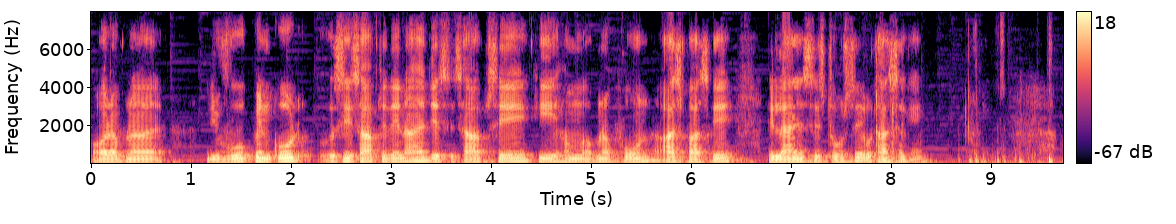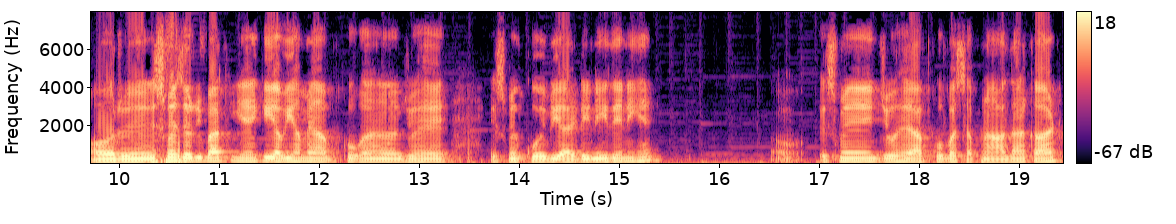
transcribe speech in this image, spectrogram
और अपना वो पिन कोड उसी हिसाब से देना है जिस हिसाब से कि हम अपना फ़ोन आसपास के रिलायंस स्टोर से उठा सकें। और इसमें ज़रूरी बात यह है कि अभी हमें आपको जो है इसमें कोई भी आईडी नहीं देनी है। इसमें जो है आपको बस अपना आधार कार्ड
